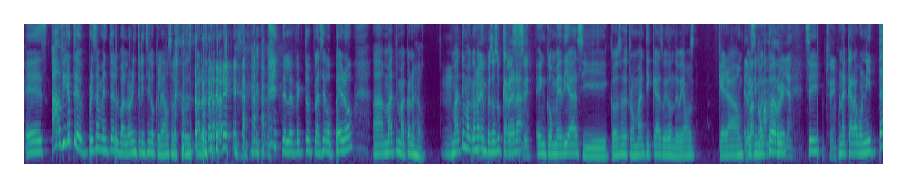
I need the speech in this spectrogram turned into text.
Es... Ah, fíjate, precisamente el valor intrínseco que le damos a las cosas es parte del efecto placebo, pero a Matthew McConaughey. Matthew McConaughey empezó su carrera sí, sí. en comedias y cosas románticas, güey, donde veíamos que era un El pésimo actor, güey. Sí, Sí. una cara bonita.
